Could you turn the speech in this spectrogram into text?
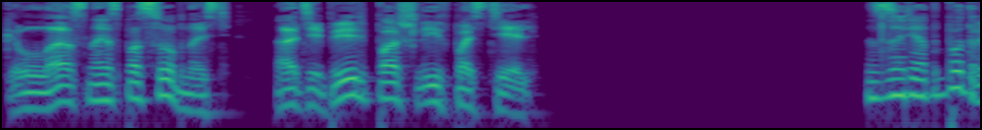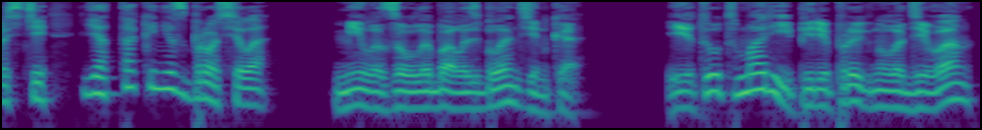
Классная способность, а теперь пошли в постель. «Заряд бодрости я так и не сбросила», — мило заулыбалась блондинка. И тут Мари перепрыгнула диван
